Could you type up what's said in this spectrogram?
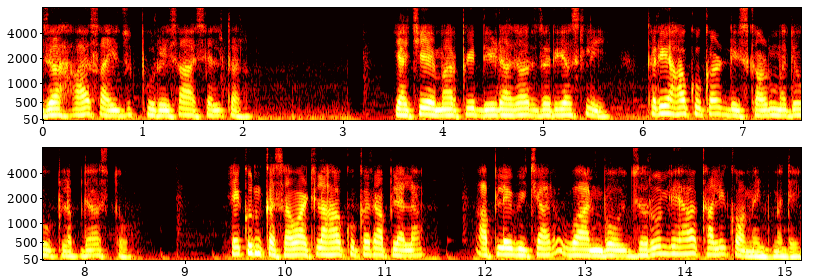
जर हा साईज पुरेसा असेल तर. याची एम आर पी दीड हजार जरी असली तरी हा कुकर डिस्काउंटमध्ये उपलब्ध असतो. एकूण कसा वाटला हा कुकर आपल्याला? आपले विचार व अनुभव जरूर लिहा खाली कॉमेंटमध्ये.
